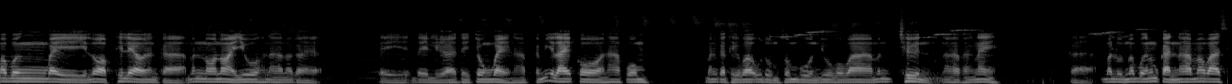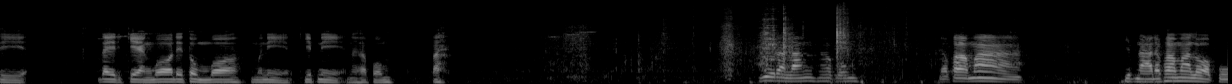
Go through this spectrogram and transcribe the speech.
มาเบิ่งใบรอบที่แล้วนั่นก็มันนอน้อยอยู่นะครับแล้วก็ได้ได้เหลือได้จงไว้นะครับก็มีหลายกอนะครับผมมันก็ถือว่าอุดมสมบูรณ์อยู่เพราะว่ามันชื้นนะครับข้างในก็มาลุ้นมาเบิ่งน้ำกันนะครับมาว่าสิ ได้แกงบ่ได้ต้มบ่มื้อนี้คลิปนี้นะครับ ผมไปอยู่ด้านหลังนะครับ ผมเดี๋ยวพามาคลิปหนาเดี๋ยวพามารอปู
